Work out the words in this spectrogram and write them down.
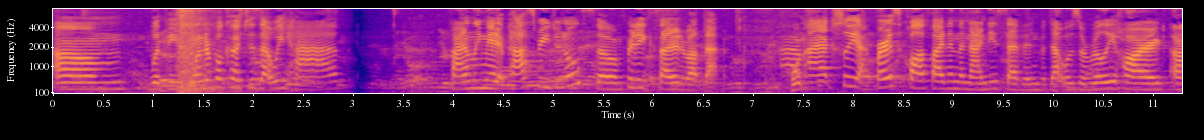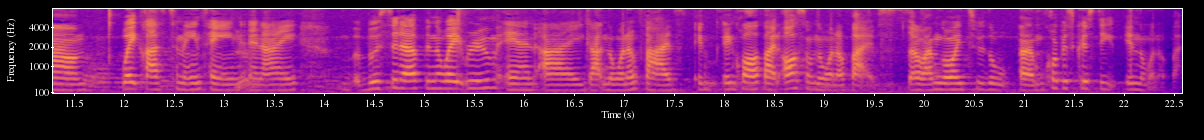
um, with these wonderful coaches that we have. Finally made it past regionals, so I'm pretty excited about that. Um, I actually at first qualified in the 97, but that was a really hard um, weight class to maintain, and I boosted up in the weight room and I got in the 105s and, and qualified also in the 105s. So I'm going to the um, Corpus Christi in the 105.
